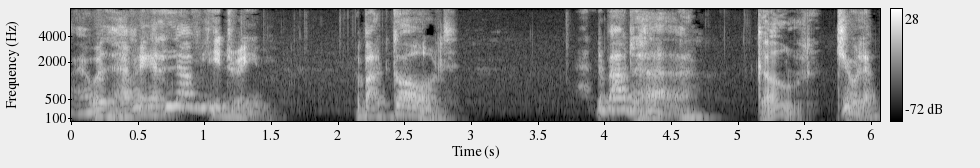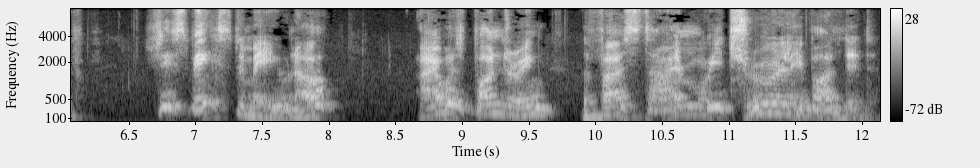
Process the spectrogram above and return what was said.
I was having a lovely dream about gold and about her. Gold? Tulip. She speaks to me, you know. I was pondering the first time we truly bonded.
